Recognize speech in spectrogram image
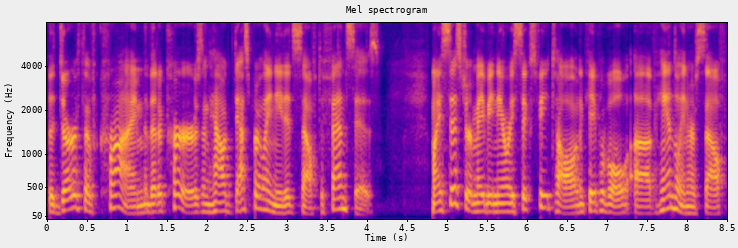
the dearth of crime that occurs and how desperately needed self defense is. My sister may be nearly six feet tall and capable of handling herself.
